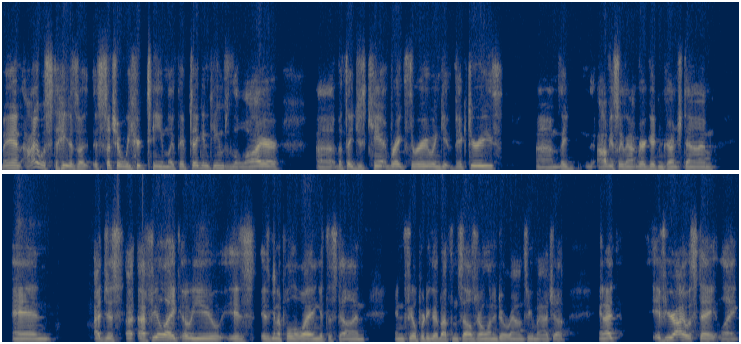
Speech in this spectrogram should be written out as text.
man, Iowa State is a is such a weird team. Like they've taken teams to the wire, uh, but they just can't break through and get victories. Um, they obviously they're not very good in crunch time and I just I, I feel like OU is is going to pull away and get this done and feel pretty good about themselves rolling into a round two matchup. And I, if you're Iowa State, like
